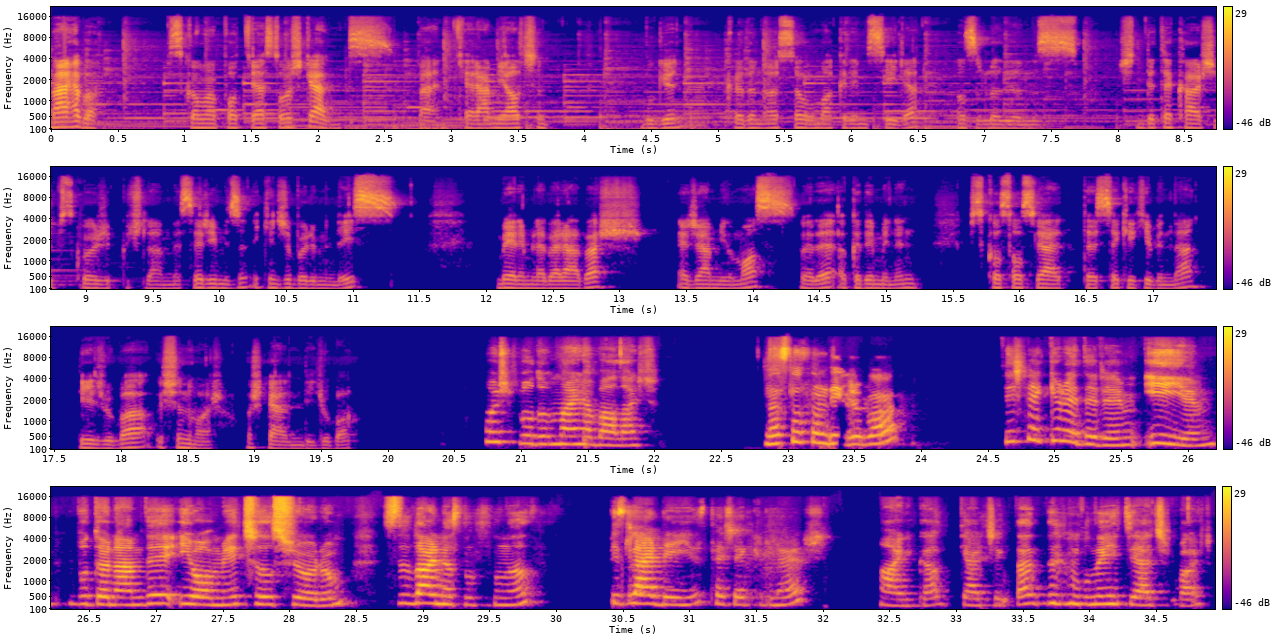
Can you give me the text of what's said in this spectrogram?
Merhaba, Psikomor Podcast'a hoş geldiniz. Ben Kerem Yalçın. Bugün Kadın Öz Savunma Akademisi ile hazırladığımız Şiddete Karşı Psikolojik Güçlenme serimizin ikinci bölümündeyiz. Benimle beraber Ecem Yılmaz ve de akademinin psikososyal destek ekibinden Dilruba Işın var. Hoş geldin Dilruba. Hoş buldum, merhabalar. Nasılsın Dilruba? Teşekkür ederim, iyiyim. Bu dönemde iyi olmaya çalışıyorum. Sizler nasılsınız? Bizler de iyiyiz, teşekkürler. Harika, gerçekten buna ihtiyaç var.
